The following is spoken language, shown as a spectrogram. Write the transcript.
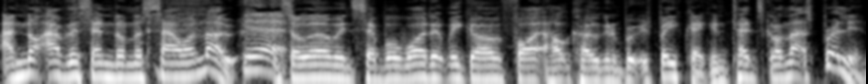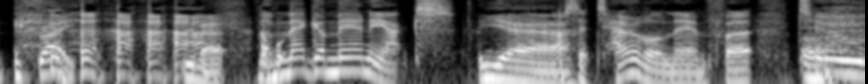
and not have this end on a sour note. Yeah. And so Erwin said, well, why don't we go and fight Hulk Hogan and Brutus Beefcake? And Ted's gone, that's brilliant, great. you know, the Megamaniacs. yeah. That's a terrible name for two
